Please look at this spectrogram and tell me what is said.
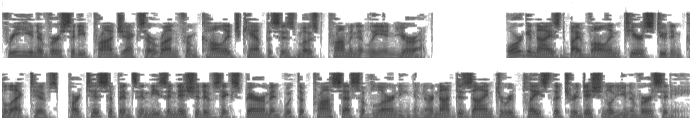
free university projects are run from college campuses most prominently in Europe. Organized by volunteer student collectives, participants in these initiatives experiment with the process of learning and are not designed to replace the traditional university.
